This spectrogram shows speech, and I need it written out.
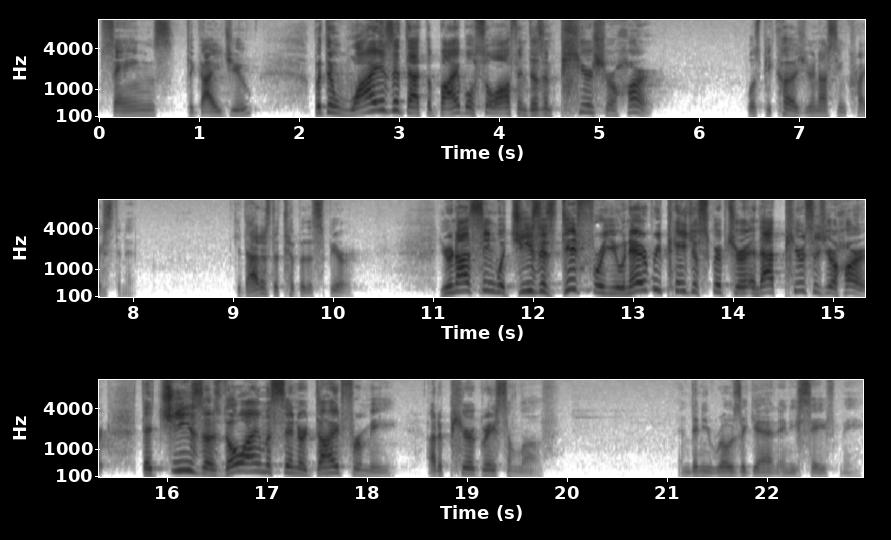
sayings to guide you. But then why is it that the Bible so often doesn't pierce your heart? Well, it's because you're not seeing Christ in it. Okay, that is the tip of the spear. You're not seeing what Jesus did for you in every page of Scripture, and that pierces your heart. That Jesus, though I am a sinner, died for me out of pure grace and love. And then he rose again and he saved me.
